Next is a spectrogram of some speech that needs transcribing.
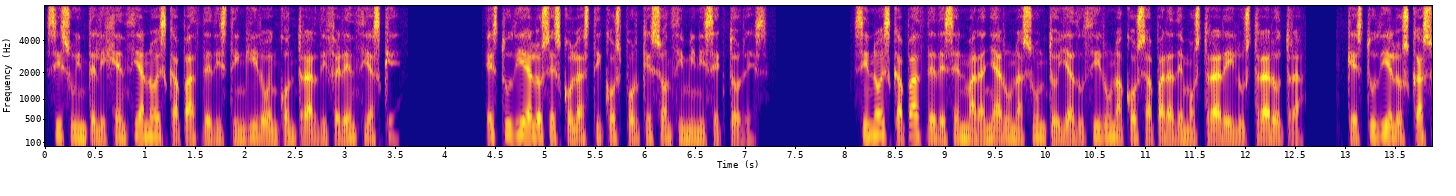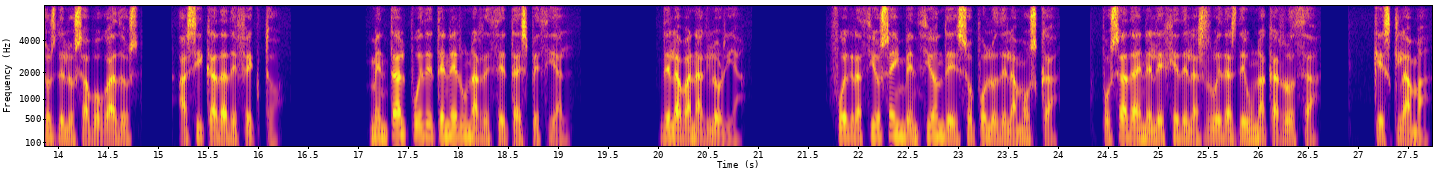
si su inteligencia no es capaz de distinguir o encontrar diferencias que estudie a los escolásticos porque son ciminisectores. Si no es capaz de desenmarañar un asunto y aducir una cosa para demostrar e ilustrar otra, que estudie los casos de los abogados, así cada defecto mental puede tener una receta especial. De la vanagloria. Fue graciosa invención de Esópolo de la mosca, posada en el eje de las ruedas de una carroza, que exclama,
